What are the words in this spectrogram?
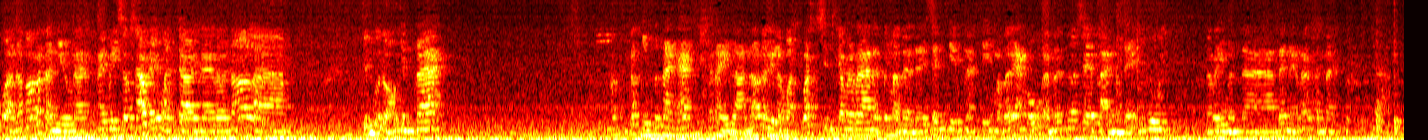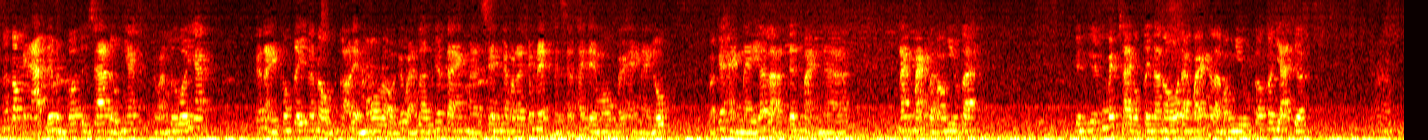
Bấm này nó có rất là nhiều nè. IP66 để ngoài trời này rồi nó là 90 độ nhìn ra. Rất nhiều tính năng khác. Cái này là nó đây là bật watching camera này tức là để, để xem chim nè. Khi mà tới ăn uống là nó, nó xem lại mình để vui. Tại vì mình à, đây này nó thành này nó có cái app để mình coi từ xa được nha. Các bạn lưu ý nhé cái này công ty nó cũng có demo rồi. Các bạn lên cái trang mà xem camera.net thì sẽ thấy demo cái hàng này luôn. Và cái hàng này là trên mạng à, đang bán là bao nhiêu ta? Trên cái website công ty Nano đang bán là bao nhiêu? Có có giá chưa? À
